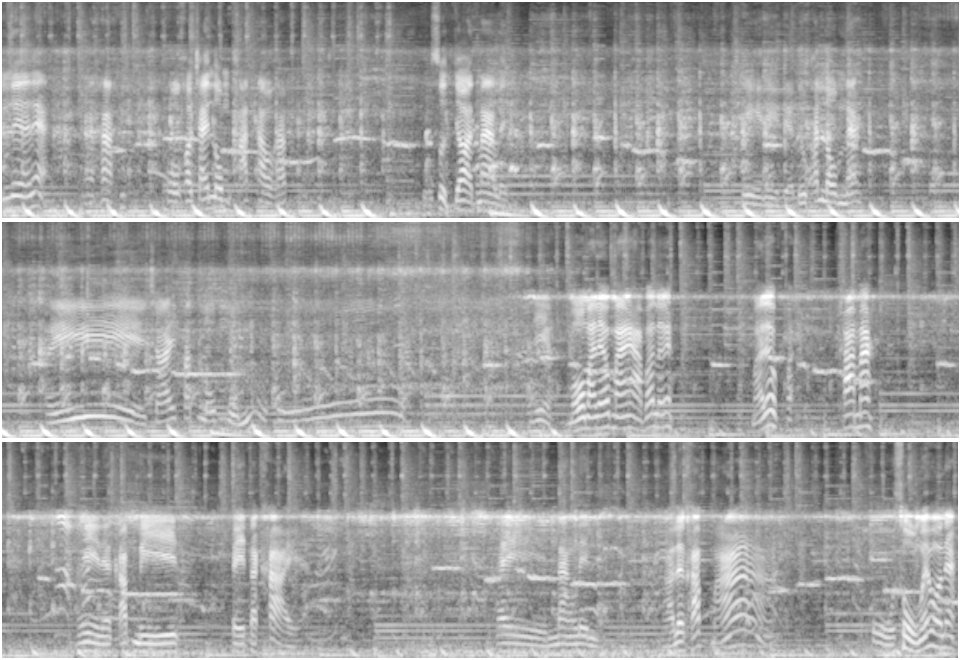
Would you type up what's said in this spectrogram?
มด้วยนะเนี่ยอ่าฮะโอ้เขาใช้ลมพัดเอาครับ สุดยอดมากเลย นี่นี่เดี๋ยวดูพัดลมนะ นี่ใช้พัดลมหมุน โอ้โห นี่โมมาเร็วมาหาพ่อเลย มาเร็วข้ามมา นี่นะครับมีเปตะข่าย ให้นั่งเล่น มาเลยครับมา โอ้สูงไหมโมเนี่ย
